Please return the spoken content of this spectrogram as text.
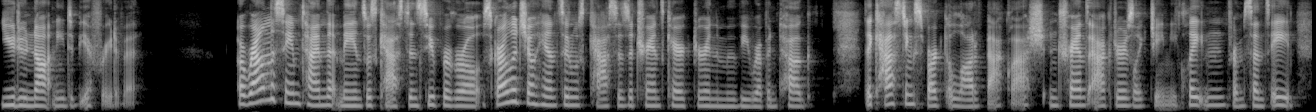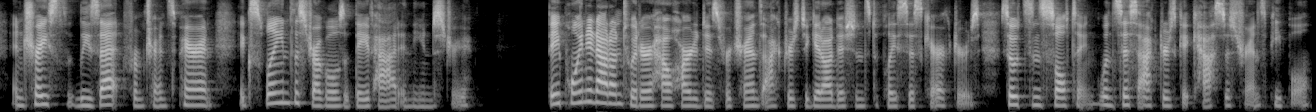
You do not need to be afraid of it. Around the same time that Maines was cast in Supergirl, Scarlett Johansson was cast as a trans character in the movie Rub and Tug. The casting sparked a lot of backlash, and trans actors like Jamie Clayton from Sense8 and Trace Lysette from Transparent explained the struggles that they've had in the industry. They pointed out on Twitter how hard it is for trans actors to get auditions to play cis characters, so it's insulting when cis actors get cast as trans people,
